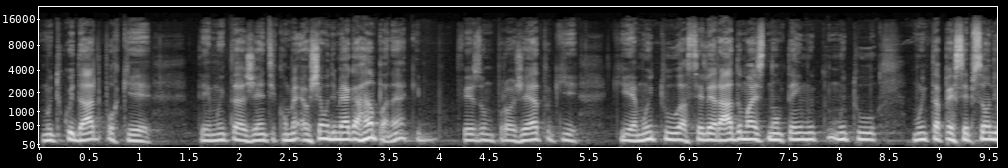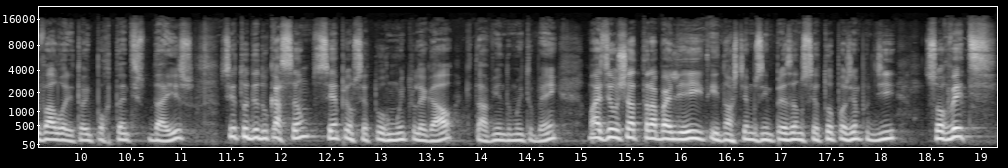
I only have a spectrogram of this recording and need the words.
muito cuidado, porque tem muita gente, eu chamo de mega rampa, né? que fez um projeto que, que é muito acelerado, mas não tem muito, muito, muita percepção de valor. Então é importante estudar isso. Setor de educação sempre é um setor muito legal, que está vindo muito bem, mas eu já trabalhei, e nós temos empresa no setor, por exemplo, de sorvetes,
